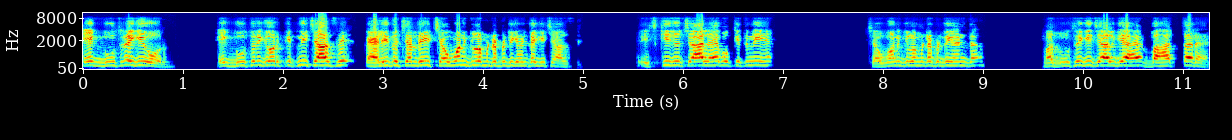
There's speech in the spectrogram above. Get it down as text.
एक दूसरे की ओर, एक दूसरे की ओर कितनी चाल से? पहली तो चल रही चौवन किलोमीटर प्रति घंटे की चाल से। तो इसकी जो चाल है वो कितनी है? चौवन किलोमीटर प्रति घंटा। मगर दूसरे की चाल क्या है? बहत्तर है।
